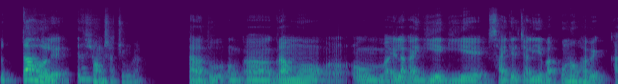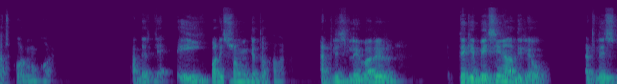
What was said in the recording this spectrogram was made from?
তো তাহলে এদের সংসার চলবে না। তারা তো গ্রাম্য এলাকায় গিয়ে গিয়ে সাইকেল চালিয়ে বা কোনোভাবে কাজকর্ম করে। তাদেরকে এই পারিশ্রমিক দিতে হবে না। অ্যাটলিস্ট লেবারের থেকে বেশি না দিলেও অ্যাটলিস্ট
